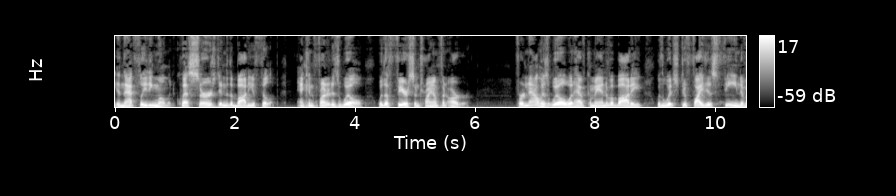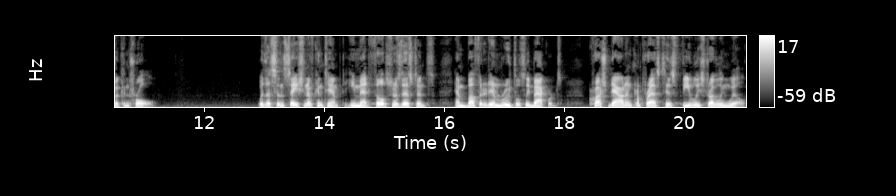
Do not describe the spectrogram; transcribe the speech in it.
In that fleeting moment Quest surged into the body of Philip and confronted his will with a fierce and triumphant ardor for now his will would have command of a body with which to fight his fiend of a Control. With a sensation of contempt he met Philip's resistance and buffeted him ruthlessly backwards, crushed down and compressed his feebly struggling will.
